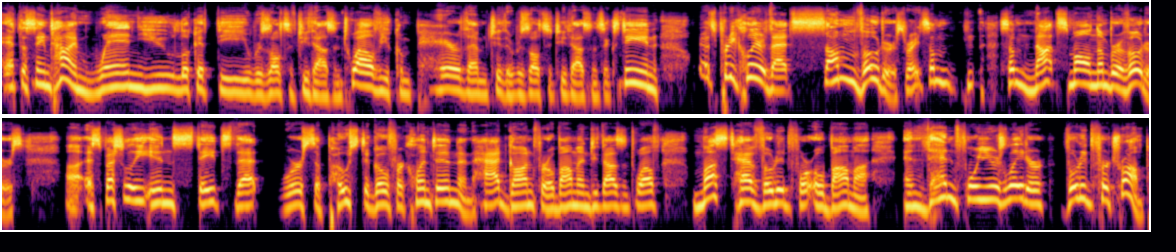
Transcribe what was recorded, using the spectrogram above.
at the same time, when you look at the results of 2012, you compare them to the results of 2016, it's pretty clear that some voters, right, some some not small number of voters, uh, especially in states that were supposed to go for Clinton and had gone for Obama in 2012 must have voted for Obama and then four years later voted for Trump.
